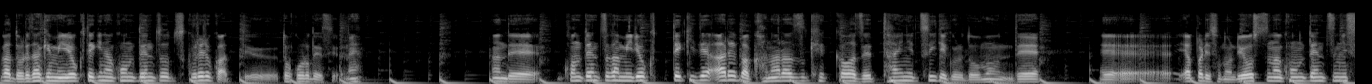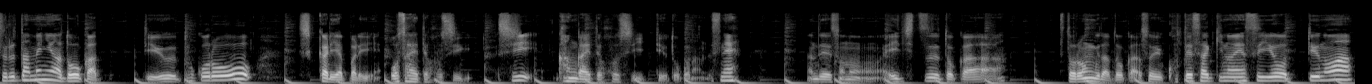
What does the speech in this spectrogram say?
がどれだけ魅力的なコンテンツを作れるかっていうところですよね。なんで、コンテンツが魅力的であれば必ず結果は絶対についてくると思うんで、えー、やっぱりその良質なコンテンツにするためにはどうかっていうところをしっかりやっぱり抑えてほしいし、考えてほしいっていうとこなんですね。なんで、その H2 とか、ストロングだとか、そういう小手先の SEO っていうのは、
